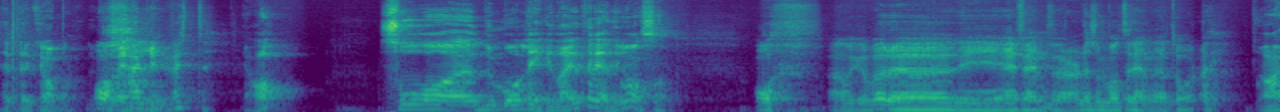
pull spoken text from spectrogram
Pepperkrabbe. Å, helvete! Ja. Så uh, du må legge deg i trening, altså. Åh, det er ikke bare de FN-førerne som må trene et år, nei. Nei,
